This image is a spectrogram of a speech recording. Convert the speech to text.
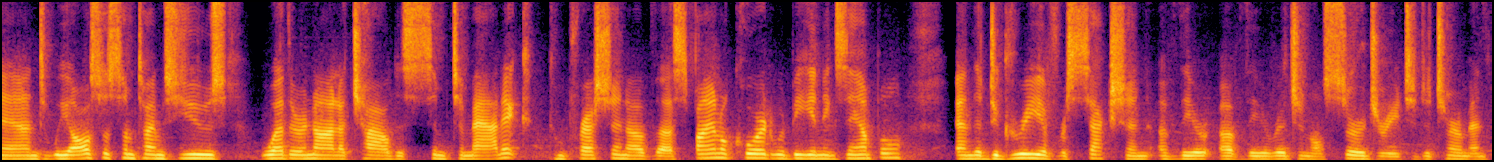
And we also sometimes use whether or not a child is symptomatic. Compression of the spinal cord would be an example, and the degree of resection of the, of the original surgery to determine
